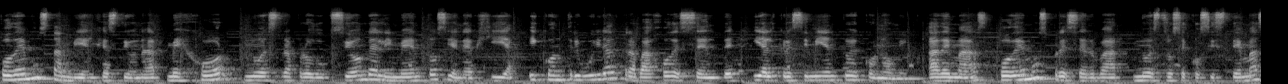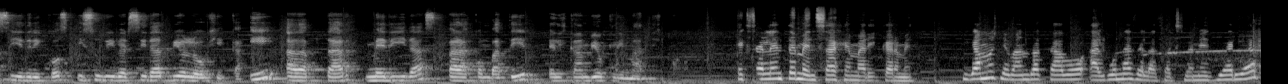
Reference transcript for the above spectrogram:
podemos también gestionar mejor nuestra producción de alimentos y energía y contribuir al trabajo decente y al crecimiento económico. Además, podemos preservar nuestros ecosistemas hídricos y su diversidad biológica y adaptar medidas para combatir el cambio climático. Excelente mensaje, Mari Carmen sigamos llevando a cabo algunas de las acciones diarias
